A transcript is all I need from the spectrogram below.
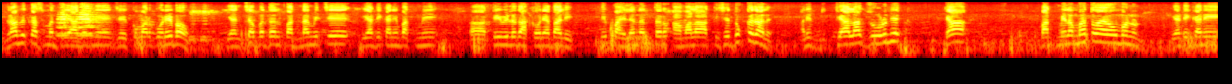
ग्रामविकास मंत्री आदरणीय जयकुमार गोरेभाऊ यांच्याबद्दल बदनामीचे या ठिकाणी बातमी टी व्हीला दाखवण्यात आली ती पाहिल्यानंतर आम्हाला अतिशय दुःख झालं आणि त्याला जोडून एक त्या बातमीला महत्त्व यावं हो म्हणून या ठिकाणी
